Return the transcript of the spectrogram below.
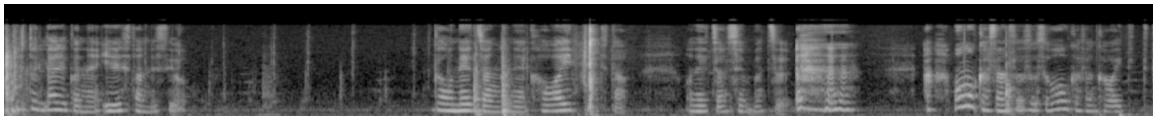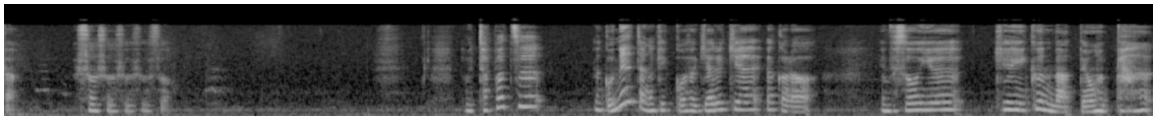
あと1人誰かね入れてたんですよ。がお姉ちゃんがね可愛いって言ってた。お姉ちゃん選抜。あももかさんそうそうそうももかさん可愛いって言ってた。そうそうそうそうそう。でも茶髪なんかお姉ちゃんが結構さギャル系だからやっぱそういう系行くんだって思った。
